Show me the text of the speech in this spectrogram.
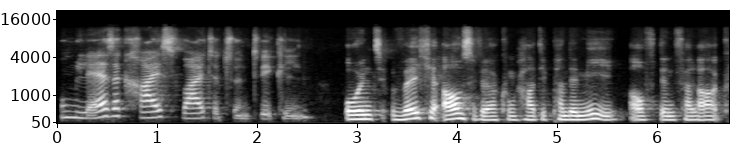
um Leserkreis weiterzuentwickeln. Und welche Auswirkung hat die Pandemie auf den Verlag?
